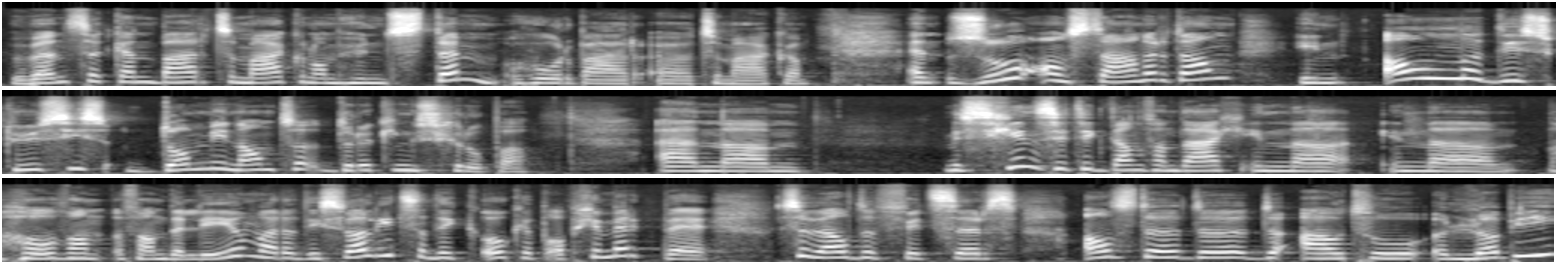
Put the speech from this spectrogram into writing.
wensen kenbaar te maken, om hun stem hoorbaar uh, te maken. En zo ontstaan er dan in alle discussies dominante drukkingsgroepen. En... Misschien zit ik dan vandaag in, uh, in uh, Hal van, van de Leeuw, maar dat is wel iets dat ik ook heb opgemerkt bij zowel de fietsers als de, de, de autolobby.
